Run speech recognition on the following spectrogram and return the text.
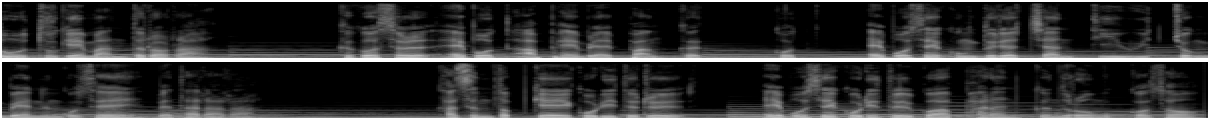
또 두 개 만들어라. 그것을 에봇 앞의 멜빵 끝, 곧 에봇에 공들여 짠 띠 위쪽 매는 곳에 매달아라. 가슴 덮개의 고리들을 에봇의 고리들과 파란 끈으로 묶어서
